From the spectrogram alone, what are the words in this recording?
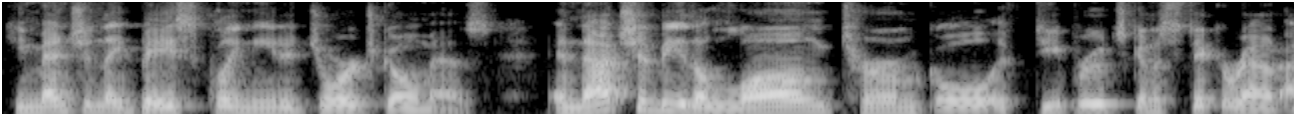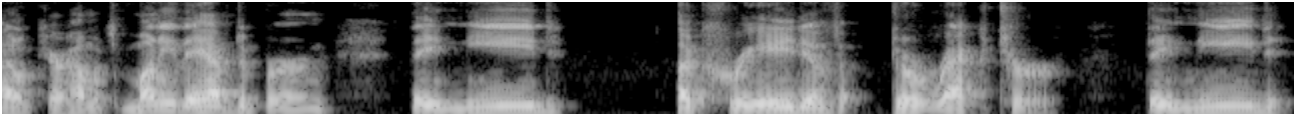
he mentioned they basically needed George Gomez. And that should be the long term goal. If Deep Root's going to stick around, I don't care how much money they have to burn, they need a creative director. They need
